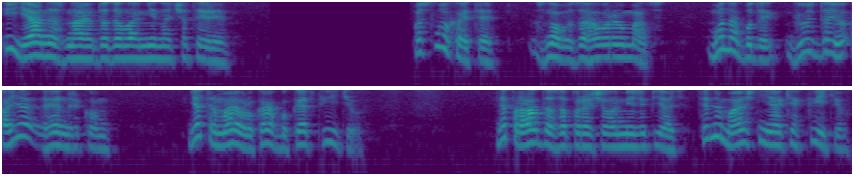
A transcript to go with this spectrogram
І я не знаю, додала Міна чотири. Послухайте, знову заговорив Мац. Мона буде Гюльдою, а я Генріком. Я тримаю в руках букет квітів. Неправда, заперечила Мілі п'ять. Ти не маєш ніяких квітів.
